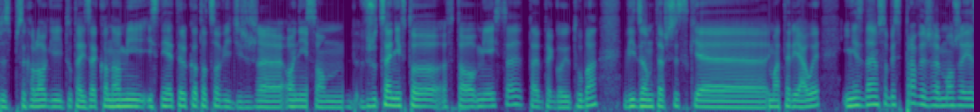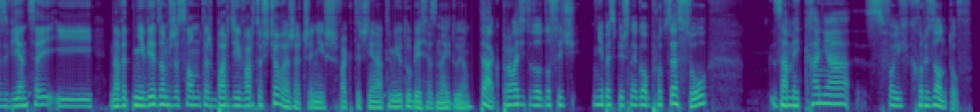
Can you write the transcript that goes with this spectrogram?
z psychologii, tutaj z ekonomii. Istnieje tylko to, co widzisz, że oni są wrzuceni w to, w to miejsce te, tego YouTube'a, widzą te wszystkie materiały i nie zdają sobie sprawy, że może jest więcej i nawet nie wiedzą, że są też bardziej wartościowe rzeczy niż faktycznie na tym YouTubie się znajdują. Tak, prowadzi to do dosyć niebezpiecznego procesu zamykania swoich horyzontów.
